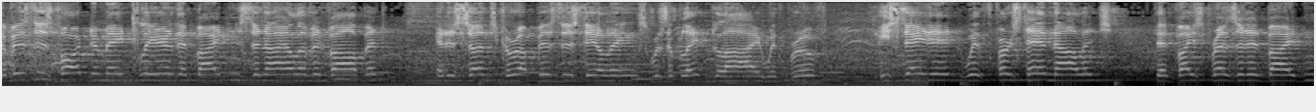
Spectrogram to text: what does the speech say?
The business partner made clear that Biden's denial of involvement in his son's corrupt business dealings was a blatant lie with proof. He stated with firsthand knowledge that Vice President Biden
